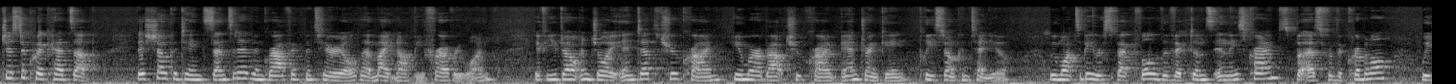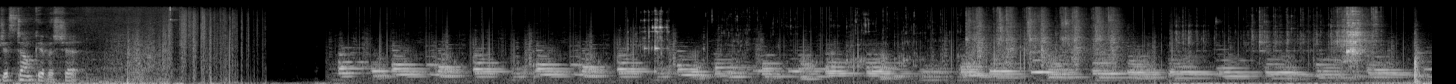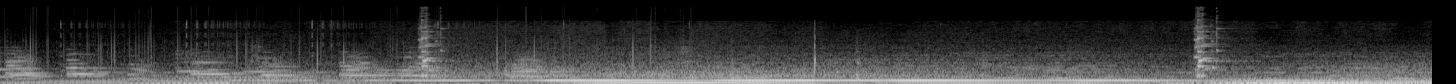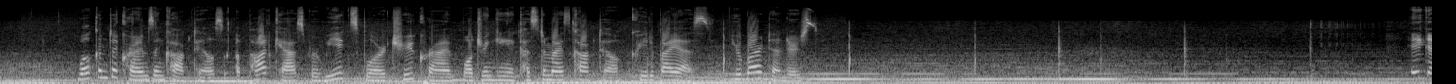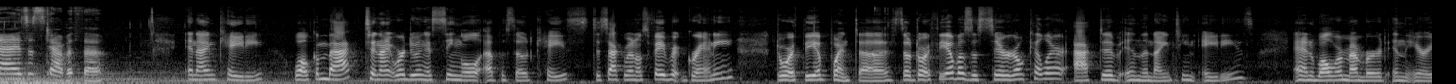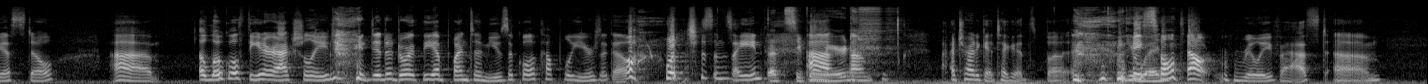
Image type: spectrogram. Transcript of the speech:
Just a quick heads up this show contains sensitive and graphic material that might not be for everyone. If you don't enjoy in depth true crime, humor about true crime, and drinking, please don't continue. We want to be respectful of the victims in these crimes, but as for the criminal, we just don't give a shit. Welcome to Crimes and Cocktails, a podcast where we explore true crime while drinking a customized cocktail created by us, your bartenders. Hey guys, it's Tabitha. And I'm Katie. Welcome back. Tonight we're doing a single episode case to Sacramento's favorite granny, Dorothea Puente. So, Dorothea was a serial killer active in the 1980s and well remembered in the area still. Um, a local theater actually did a Dorothea Puente musical a couple years ago, which is insane. That's super uh, weird. Um, I tried to get tickets, but they would. sold out really fast. Um,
